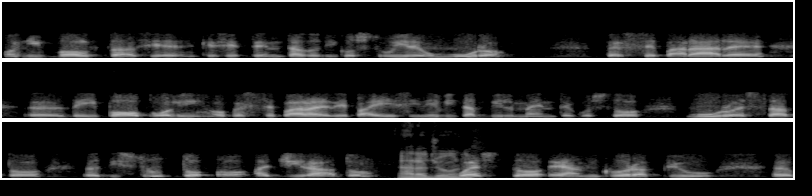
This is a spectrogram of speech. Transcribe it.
ogni volta si è, che si è tentato di costruire un muro per separare eh, dei popoli o per separare dei paesi, inevitabilmente questo muro è stato eh, distrutto o aggirato. Ha ragione. Questo è ancora più, eh,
